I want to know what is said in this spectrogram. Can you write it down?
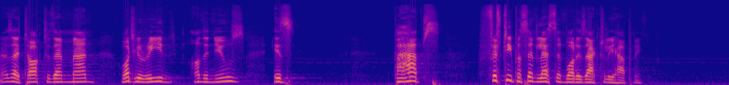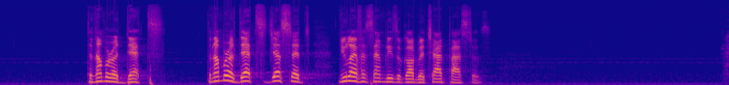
As I talk to them, man, what you read on the news is perhaps 50% less than what is actually happening. The number of deaths, the number of deaths just at New Life Assemblies of God, where Chad pastors. And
